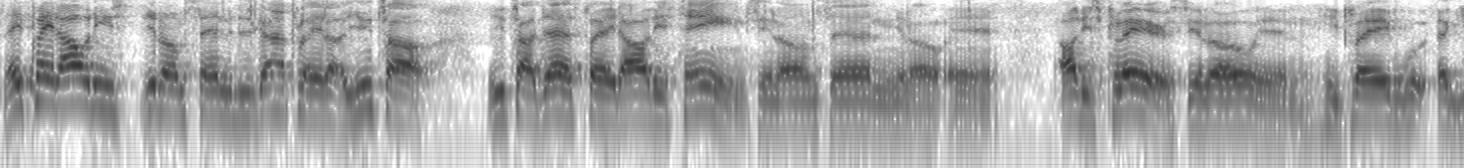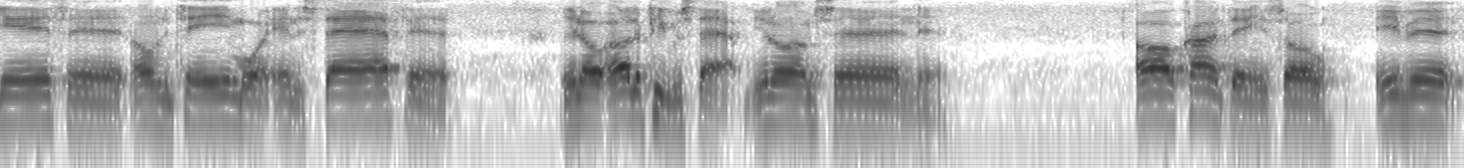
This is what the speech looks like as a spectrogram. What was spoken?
they played all these, you know what I'm saying, this guy played uh, Utah Utah Jazz played all these teams, you know what I'm saying, you know, and all these players, you know, and he played against and on the team or in the staff and, you know, other people's staff, you know what I'm saying, and all kind of things. So even,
